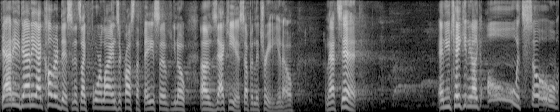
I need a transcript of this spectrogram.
Daddy, Daddy, I colored this. And it's like four lines across the face of, you know, uh, Zacchaeus up in the tree, you know, and that's it. And you take it and you're like, oh, it's so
